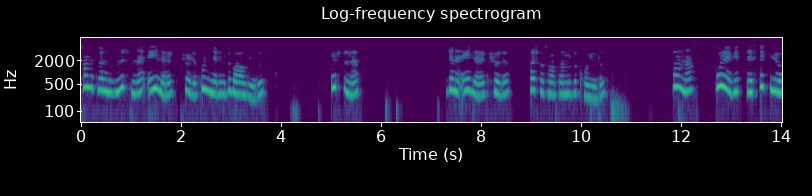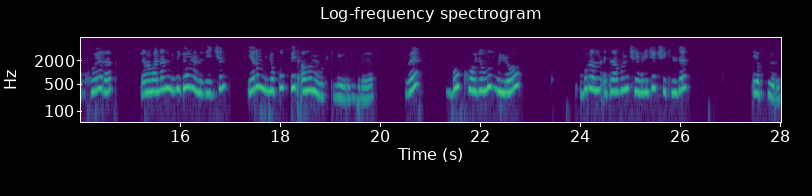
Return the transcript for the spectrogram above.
sandıklarımızın üstüne eğilerek şöyle hunilerimizi bağlıyoruz. Üstüne gene eğilerek şöyle taş basamaklarımızı koyuyoruz. Sonra buraya bir destek bloğu koyarak canavarların bizi görmemesi için yarım blokluk bir alan oluşturuyoruz buraya. Ve bu koyduğumuz bloğu buranın etrafını çevirecek şekilde yapıyoruz.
